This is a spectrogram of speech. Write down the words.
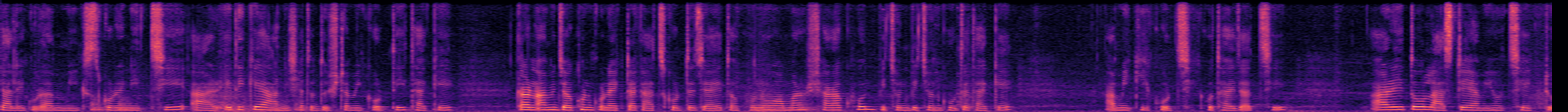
চালের গুঁড়া মিক্স করে নিচ্ছি। আর এদিকে আনিশা তো দুষ্টামি করতেই থাকে। কারণ আমি যখন কোনো একটা কাজ করতে যাই, তখনও আমার সারাক্ষণ পিছন পিছন ঘুরতে থাকে। আমি কি করছি, কোথায় যাচ্ছি? আর এই তো লাস্টে আমি হচ্ছে একটু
